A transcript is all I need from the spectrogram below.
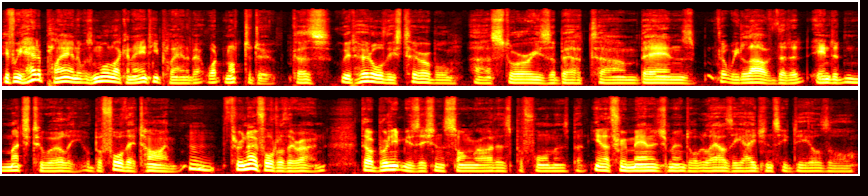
if we had a plan, it was more like an anti-plan about what not to do, because we'd heard all these terrible uh, stories about um, bands that we loved that had ended much too early or before their time, mm. through no fault of their own. They were brilliant musicians, songwriters, performers, but you know through management or lousy agency deals or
